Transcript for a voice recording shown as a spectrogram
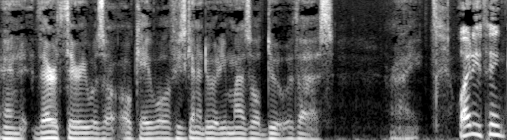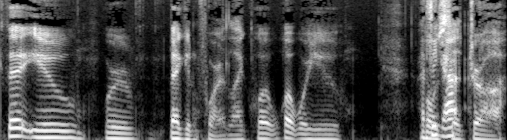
and their theory was, okay, well, if he's going to do it, he might as well do it with us, right? Why do you think that you were begging for it? Like, what what were you? I think was I, the draw?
